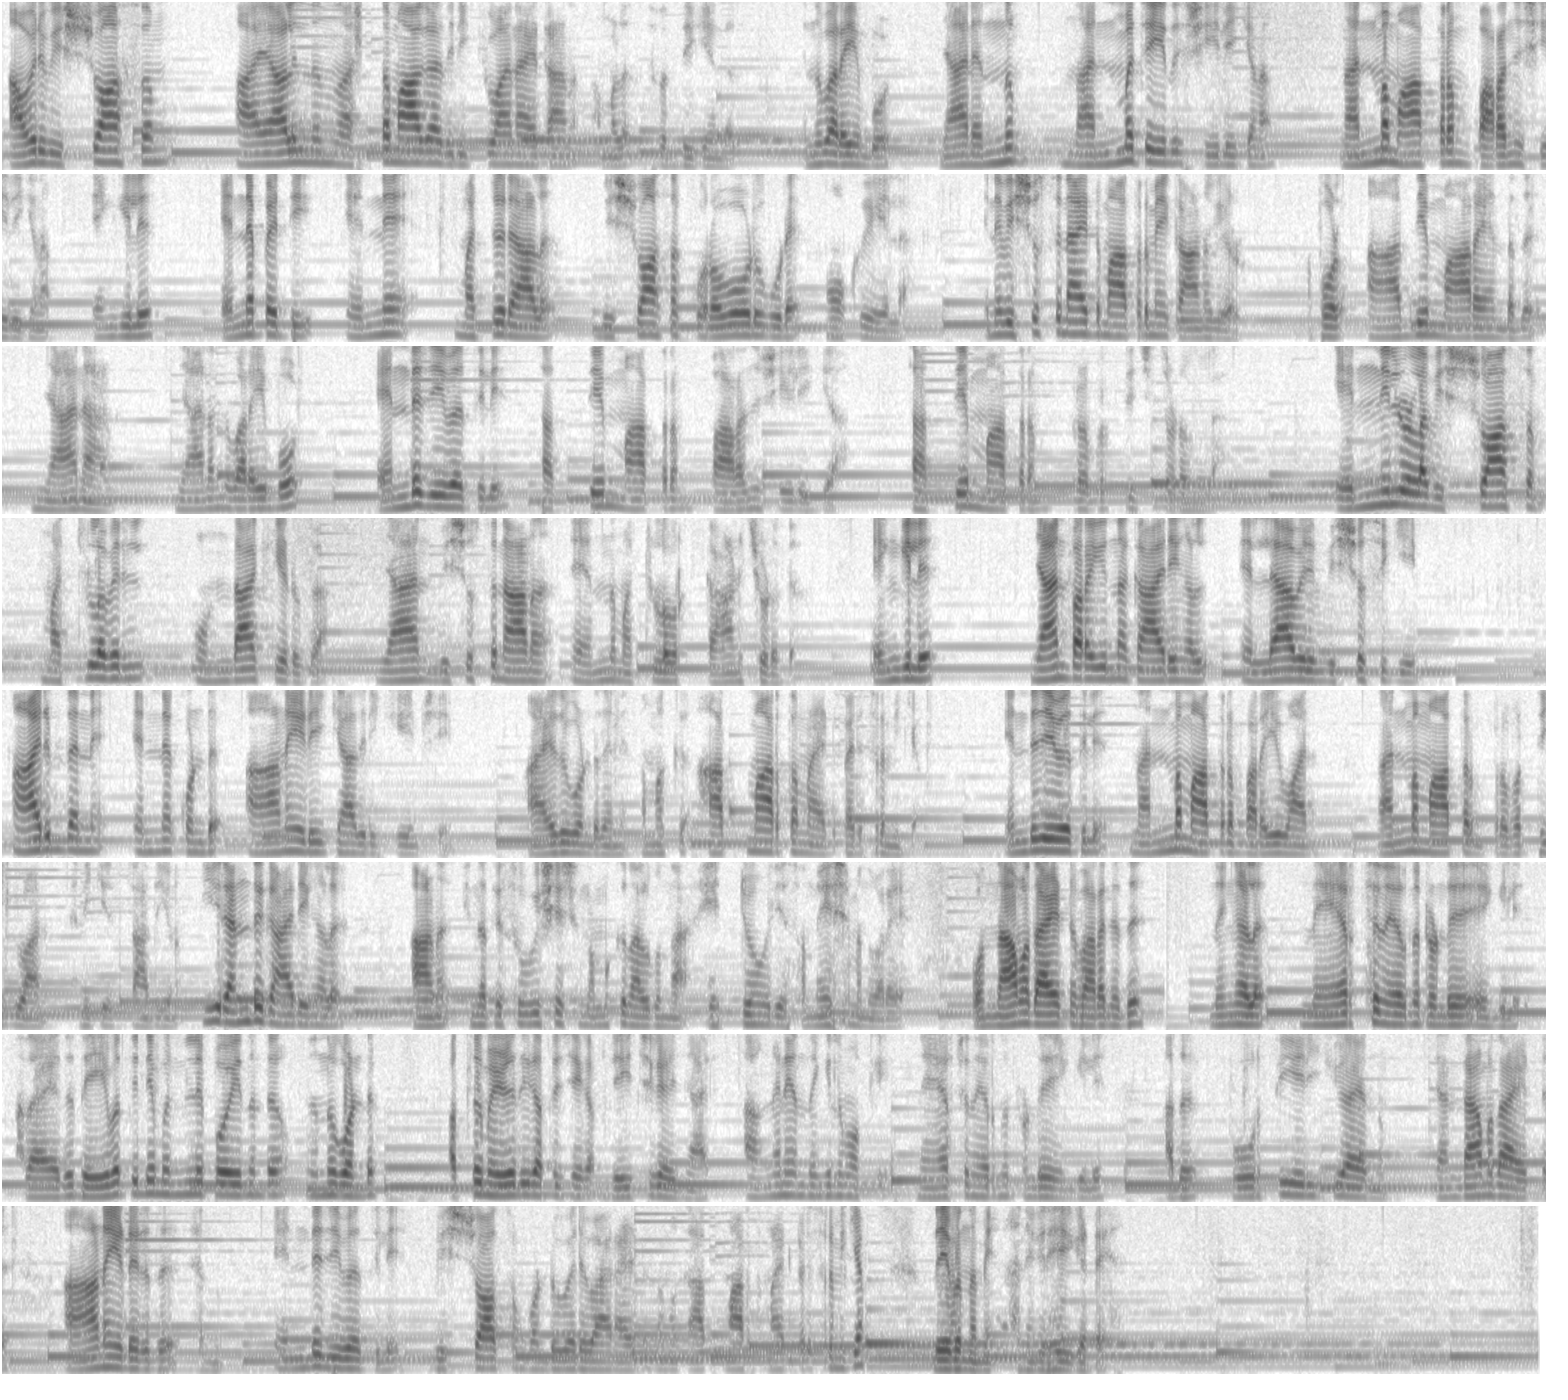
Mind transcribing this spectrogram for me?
ആ ഒരു വിശ്വാസം അയാളിൽ നിന്ന് നഷ്ടമാകാതിരിക്കുവാനായിട്ടാണ് നമ്മൾ ശ്രദ്ധിക്കേണ്ടത്. എന്ന് പറയുമ്പോൾ ഞാൻ എന്നും നന്മ ചെയ്ത് ശീലിക്കണം നന്മ മാത്രം പറഞ്ഞ് ശീലിക്കണം. എങ്കിൽ എന്നെപ്പറ്റി എന്നെ മറ്റൊരാൾ വിശ്വാസക്കുറവോടുകൂടെ നോക്കുകയില്ല. എന്നെ വിശ്വസ്തനായിട്ട് മാത്രമേ കാണുകയുള്ളൂ. അപ്പോൾ ആദ്യം മാറേണ്ടത് ഞാനാണ്. ഞാനെന്ന് പറയുമ്പോൾ എന്റെ ജീവിതത്തിൽ സത്യം മാത്രം പറഞ്ഞു ശീലിക്കുക സത്യം മാത്രം പ്രവർത്തിച്ചു തുടങ്ങുക. എന്നിലുള്ള വിശ്വാസം മറ്റുള്ളവരിൽ ഉണ്ടാക്കിയെടുക്കുക. ഞാൻ വിശ്വസ്തനാണ് എന്ന് മറ്റുള്ളവർക്ക് കാണിച്ചു കൊടുക്കുക. എങ്കിൽ ഞാൻ പറയുന്ന കാര്യങ്ങൾ എല്ലാവരും വിശ്വസിക്കുകയും ആരും തന്നെ എന്നെ കൊണ്ട് ആണയിടിക്കാതിരിക്കുകയും ചെയ്യും. ആയതുകൊണ്ട് തന്നെ നമുക്ക് ആത്മാർത്ഥമായിട്ട് പരിശ്രമിക്കാം. എന്റെ ജീവിതത്തിൽ നന്മ മാത്രം പറയുവാൻ നന്മ മാത്രം പ്രവർത്തിക്കുവാനും എനിക്ക് സാധിക്കണം. ഈ രണ്ട് കാര്യങ്ങൾ ആണ് ഇന്നത്തെ സുവിശേഷം നമുക്ക് നൽകുന്ന ഏറ്റവും വലിയ സന്ദേശം എന്ന് പറയാം. ഒന്നാമതായിട്ട് പറഞ്ഞത് നിങ്ങൾ നേർച്ച നേർന്നിട്ടുണ്ട് എങ്കിൽ അതായത് ദൈവത്തിന്റെ മുന്നിൽ പോയി നിന്നുകൊണ്ട് പത്തും എഴുതി കത്തിച്ചേക്കാം. ജയിച്ചു കഴിഞ്ഞാൽ അങ്ങനെ എന്തെങ്കിലുമൊക്കെ നേർച്ച നേർന്നിട്ടുണ്ട് എങ്കിൽ അത് പൂർത്തീകരിക്കുക എന്നും രണ്ടാമതായിട്ട് ആണയിടരുത് എന്നും എന്റെ ജീവിതത്തിൽ വിശ്വാസം കൊണ്ടുവരുവാനായിട്ട് നമുക്ക് ആത്മാർത്ഥമായിട്ട് പരിശ്രമിക്കാം. ദൈവം നമ്മെ അനുഗ്രഹിക്കട്ടെ.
